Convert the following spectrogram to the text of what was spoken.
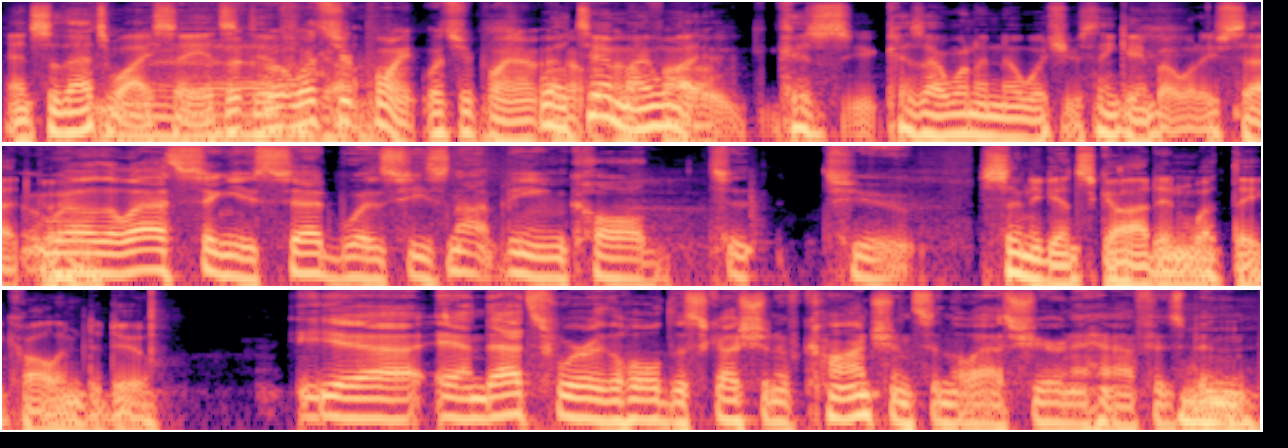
And so that's why I say it's But, difficult. what's your point? What's your point? I- I Well, don't- Tim, I, want because because I want to know what you're thinking about what I said. Go Well, ahead. the last thing you said was he's not being called to to sin against God in what they call him to do. yeah, and that's where the whole discussion of conscience in the last year and a half has been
